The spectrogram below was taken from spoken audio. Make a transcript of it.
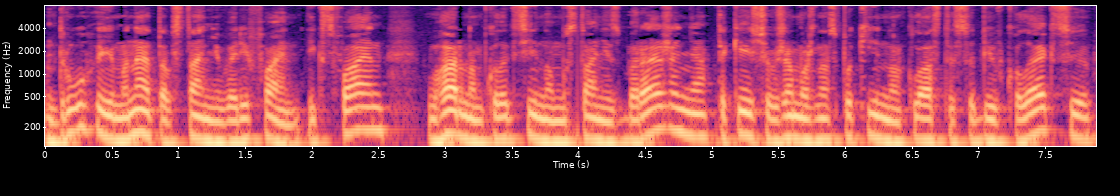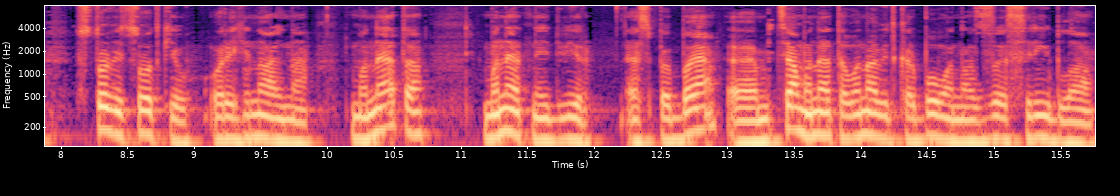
II, монета в стані Very Fine X-Fine, в гарному колекційному стані збереження, такий, що вже можна спокійно класти собі в колекцію. 100% оригінальна монета, монетний двір СПБ. Е, Ця монета вона відкарбована з срібла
